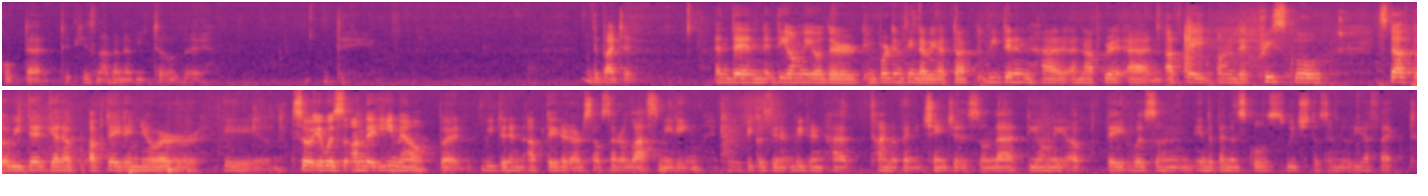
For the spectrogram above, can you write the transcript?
hope that he's not gonna veto the, the, the budget. And then the only other important thing that we had talked, we didn't have an upgrade, an update on the preschool stuff, but we did get an update in your, um, so it was on the email, but we didn't update it ourselves at our last meeting uh, because didn't, we didn't have time of any changes on that. The only update was on independent schools, which doesn't really affect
